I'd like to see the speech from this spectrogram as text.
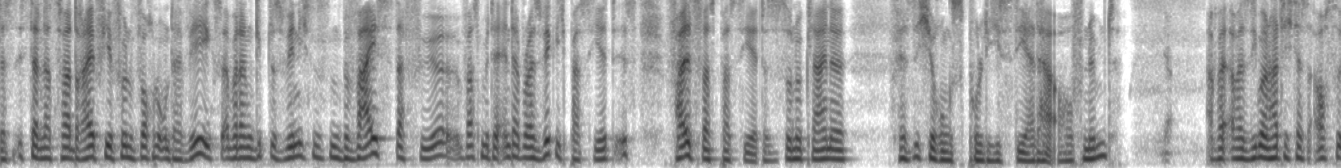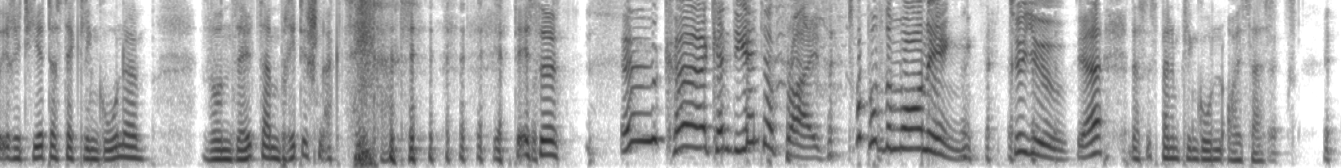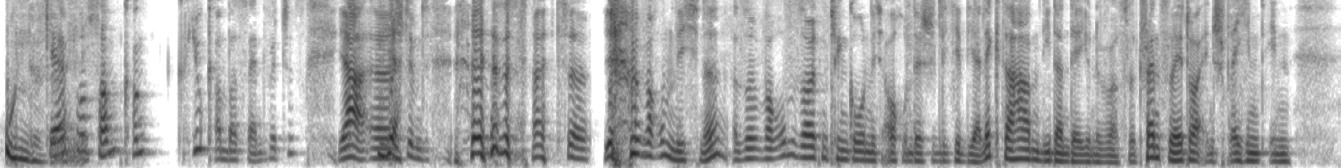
Das ist dann da zwar drei, vier, fünf Wochen unterwegs, aber dann gibt es wenigstens einen Beweis dafür, was mit der Enterprise wirklich passiert ist, falls was passiert. Das ist so eine kleine Versicherungspolice, die er da aufnimmt. Ja. Aber, aber Simon, hat dich das auch so irritiert, dass der Klingone so einen seltsamen britischen Akzent hat. ja, der ist so, Oh, Kirk and the Enterprise, top of the morning to you. Ja, das ist bei einem Klingonen äußerst ungewöhnlich. Care for some Cucumber Sandwiches. Ja, äh, ja. stimmt. es ist halt, äh, ja, warum nicht, ne? Also warum sollten Klingonen nicht auch unterschiedliche Dialekte haben, die dann der Universal Translator entsprechend in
